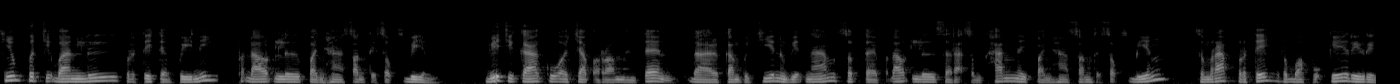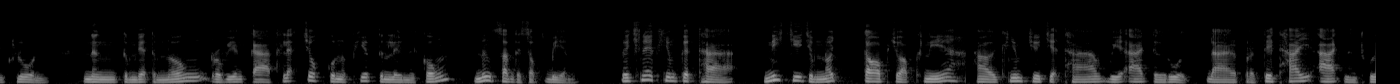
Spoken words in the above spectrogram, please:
ខ្ញុំពិតជាបានឮប្រទេសទាំងពីរនេះផ្ដោតលើបញ្ហាសន្តិសុខស្បៀង វាជាការគួរឲ្យចាប់អារម្មណ៍មែនទែនដែលកម្ពុជានិងវៀតណាមសុទ្ធតែផ្ដោតលើសារៈសំខាន់នៃបញ្ហាសន្តិសុខស្បៀងសម្រាប់ប្រទេសរបស់ពួកគេរៀងៗខ្លួននិងទំនាក់ទំនងរវាងការធ្លាក់ចុះគុណភាពទន្លេមេគង្គនិងសន្តិសុខស្បៀងដូច្នេះខ្ញុំគិតថានេះជាចំណុចតភ្ជាប់គ្នា ហើយខ្ញុំជឿជាក់ថាវាអាចទៅរួចដែលប្រទេសថៃអាចនឹងធ្វើ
